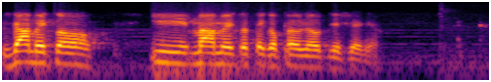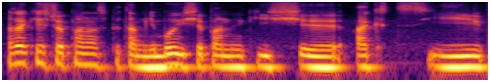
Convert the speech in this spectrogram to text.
znamy to i mamy do tego pełne odniesienia. A tak jeszcze pana spytam, nie boi się pan jakichś e, akcji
